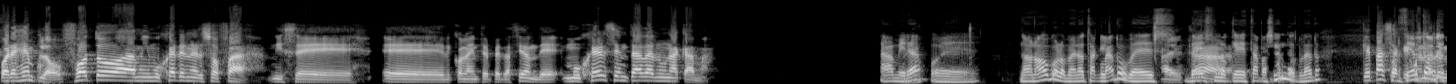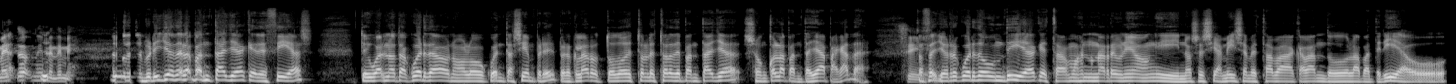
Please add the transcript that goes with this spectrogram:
Por ejemplo, foto a mi mujer en el sofá, dice, eh, con la interpretación de mujer sentada en una cama. Ah, mira, pues... No, no, por lo menos está claro, ves, ves lo que está pasando, claro. ¿Qué pasa? que cuando meto... Dime, dime. Lo del brillo de la pantalla que decías, tú igual no te acuerdas o no lo cuentas siempre, pero claro, todos estos lectores de pantalla son con la pantalla apagada. Entonces yo recuerdo un día que estábamos en una reunión y no sé si a mí se me estaba acabando la batería o...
